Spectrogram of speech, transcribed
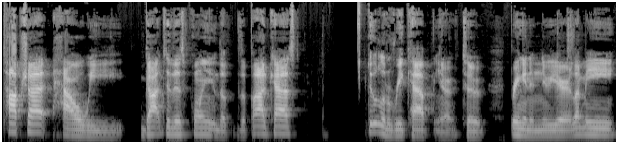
Top Shot, how we got to this point, the the podcast, do a little recap, you know, to bring in a new year. Let me.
